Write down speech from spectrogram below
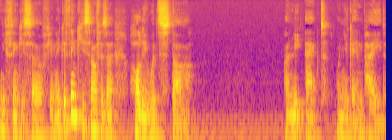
You think yourself, you know, you could think yourself as a Hollywood star. Only act when you're getting paid.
